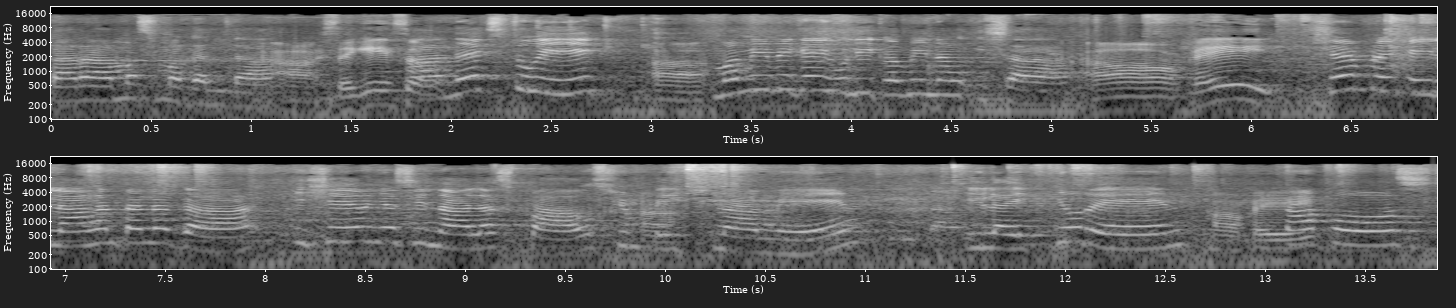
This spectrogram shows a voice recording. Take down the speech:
para mas maganda. Ah, sige, so... Ah, next week, Ah. mamimigay uli kami ng isa. Okay. Siyempre, kailangan talaga i-share nyo si Nala Spouse, yung Ah. page namin. I-like nyo rin. Okay. Tapos,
